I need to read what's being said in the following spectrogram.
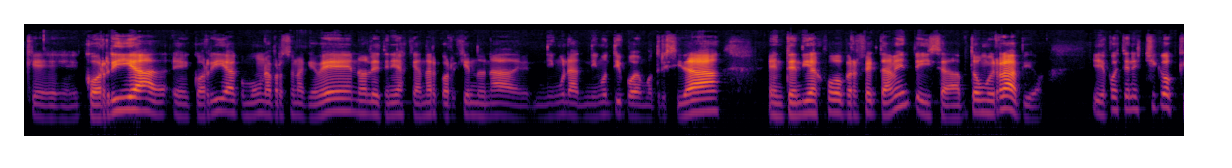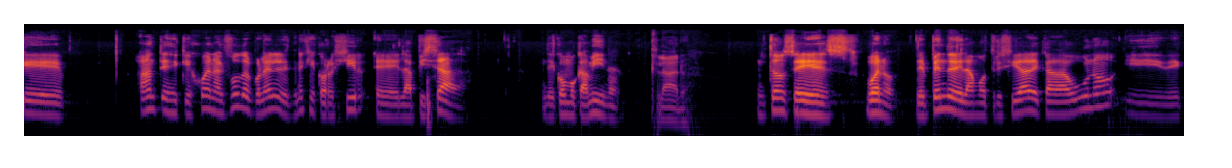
que corría, eh, corría como una persona que ve, no le tenías que andar corrigiendo nada de ninguna, ningún tipo de motricidad, entendía el juego perfectamente y se adaptó muy rápido. Y después tenés chicos que antes de que jueguen al fútbol, ponerle, le tenés que corregir eh, la pisada de cómo caminan. Claro. Entonces, bueno, depende de la motricidad de cada uno y de,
